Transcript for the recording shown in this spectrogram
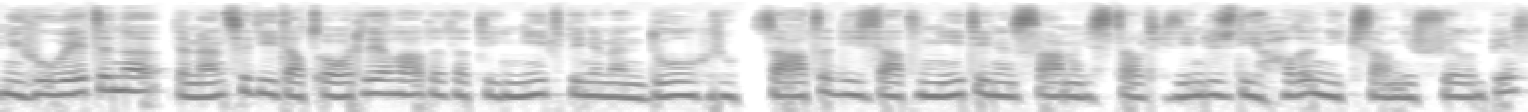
Nu, hoe weten de mensen die dat oordeel hadden, dat die niet binnen mijn doelgroep zaten? Die zaten niet in een samengesteld gezin, dus die hadden niks aan die filmpjes.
